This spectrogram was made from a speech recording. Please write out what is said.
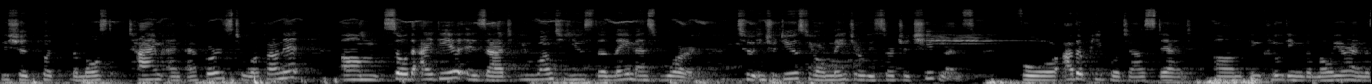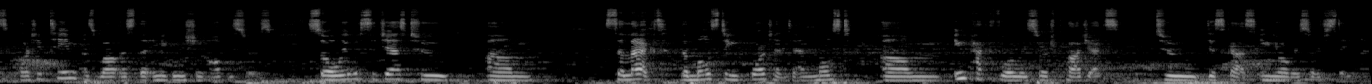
you should put the most time and efforts to work on it. Um, so the idea is that you want to use the layman's word to introduce your major research achievements for other people to understand, um, including the lawyer and the supportive team, as well as the immigration officers. So we would suggest to um, select the most important and most um, impactful research projects to discuss in your research statement.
